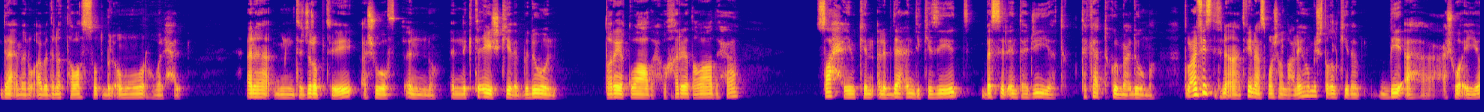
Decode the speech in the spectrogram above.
دائما وأبدا التوسط بالأمور هو الحل أنا من تجربتي أشوف إنه إنك تعيش كذا بدون طريق واضح وخريطة واضحة صح يمكن الإبداع عندك يزيد بس الإنتاجية تك- تكاد تكون معدومة طبعا في استثناءات في ناس ما شاء الله عليهم يشتغل كذا بيئة عشوائية.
